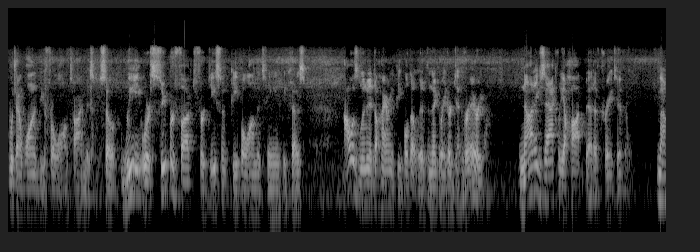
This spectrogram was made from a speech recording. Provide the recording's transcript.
which I wanted to do for a long time, is so we were super fucked for decent people on the team because I was limited to hiring people that lived in the greater Denver area. Not exactly a hotbed of creativity. No.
